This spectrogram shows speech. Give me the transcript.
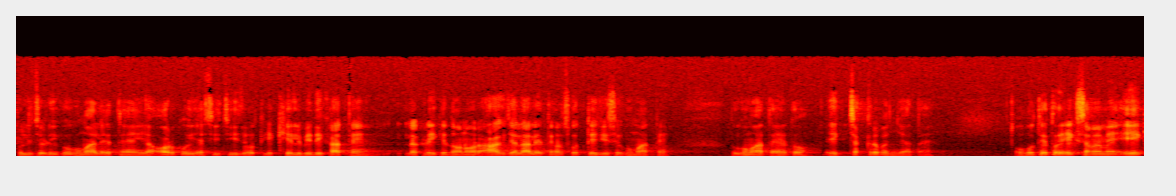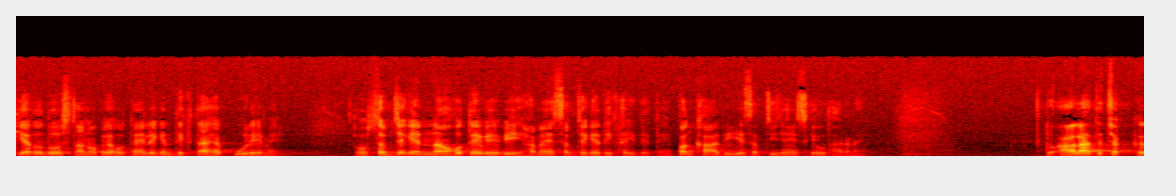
फुलचड़ी को घुमा लेते हैं या और कोई ऐसी चीज़ होती है, खेल भी दिखाते हैं, लकड़ी के दोनों और आग जला लेते हैं उसको तेज़ी से घुमाते हैं तो घुमाते हैं तो एक चक्र बन जाता है। होते तो एक समय में एक या दो दो स्थानों पे होते हैं, लेकिन दिखता है पूरे में। वो सब जगह न होते हुए भी हमें सब जगह दिखाई देते हैं। पंखा आदि, ये सब चीज़ें इसके उदाहरण है। तो आलात चक्र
